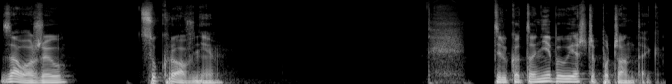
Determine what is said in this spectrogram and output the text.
Założył cukrownię. Tylko to nie był jeszcze początek.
